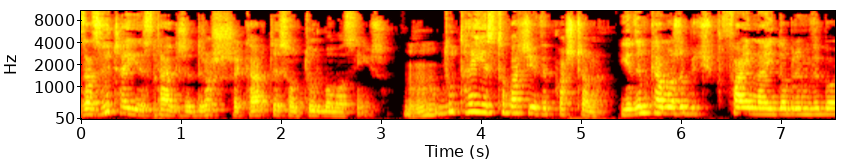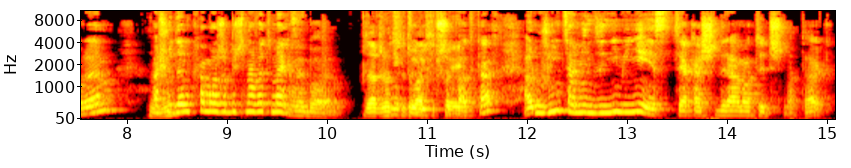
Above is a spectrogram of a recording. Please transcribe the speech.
zazwyczaj jest tak, że droższe karty są turbo mocniejsze. Mhm. Tutaj jest to bardziej wypłaszczone. Jedynka może być fajna i dobrym wyborem, a Mhm. siódemka może być nawet mech wyborem. Zależy w od niektórych sytuacji twojej. przypadkach, a różnica między nimi nie jest jakaś dramatyczna, tak?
